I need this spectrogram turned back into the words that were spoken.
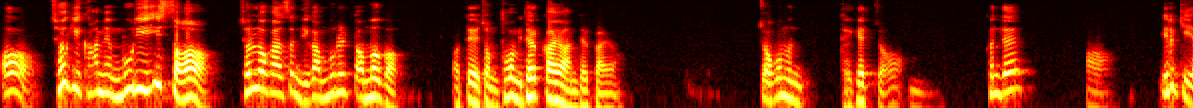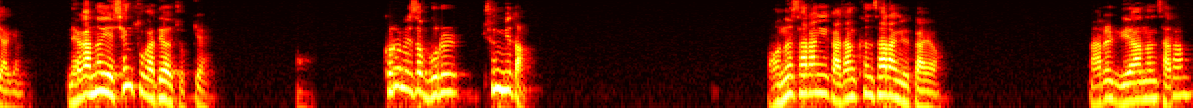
어, 저기 가면 물이 있어. 절로 가서 네가 물을 떠먹어. 어때요? 좀 도움이 될까요? 안 될까요? 조금은 되겠죠. 음. 근데 어, 이렇게 이야기합니다. 내가 너의 생수가 되어줄게. 어. 그러면서 물을 줍니다. 어느 사랑이 가장 큰 사랑일까요? 나를 위하는 사람?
